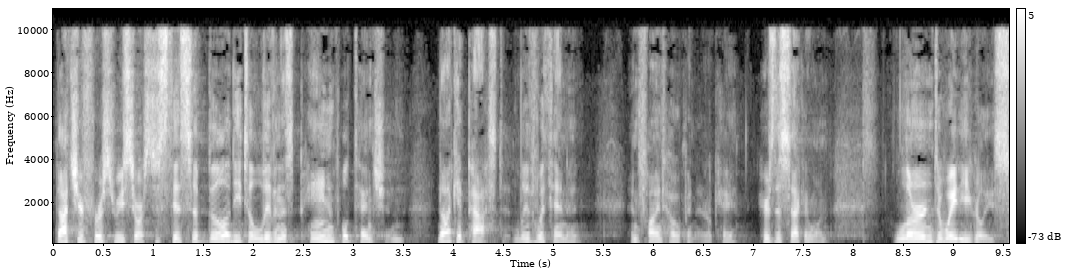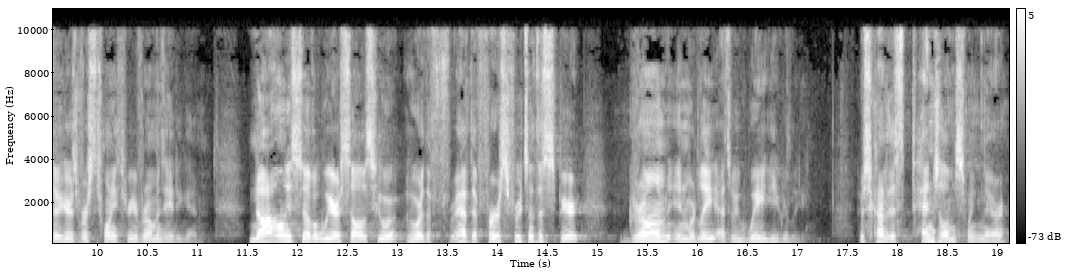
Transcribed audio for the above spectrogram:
that's your first resource, just this ability to live in this painful tension, not get past it, live within it, and find hope in it, okay? Here's the second one learn to wait eagerly. So here's verse 23 of Romans 8 again. Not only so, but we ourselves who, are, who are the, have the first fruits of the Spirit groan inwardly as we wait eagerly. There's kind of this pendulum swing there.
